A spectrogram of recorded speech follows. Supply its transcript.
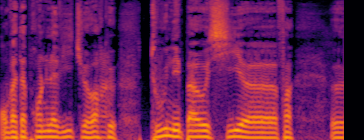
on va t'apprendre la vie, tu vas voir que tout n'est pas aussi euh, enfin euh,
